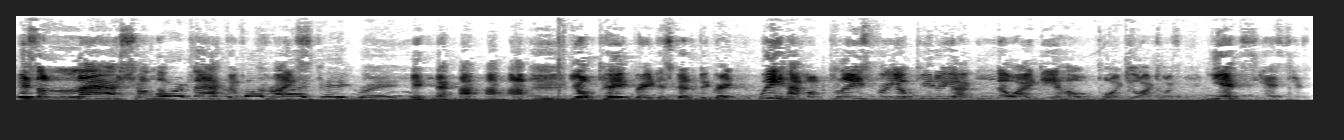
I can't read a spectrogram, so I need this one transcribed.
is a lash on the back of Christ. pay grade. Your pay grade is going to be great. We have a place for you, Peter. You have no idea how important you are to us. Yes, yes, yes.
